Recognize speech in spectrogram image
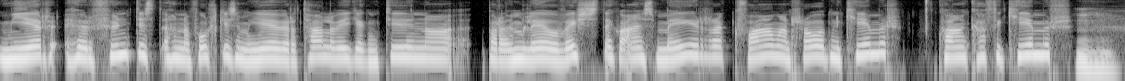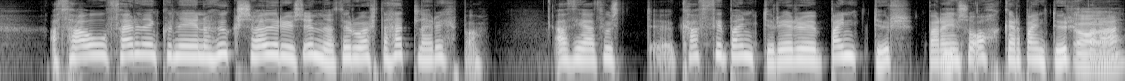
mér hefur fundist hann að fólki sem ég hefur verið að tala við gegnum tíðina bara um leið og veist eitthvað aðeins meira hvaðan hráöfni kemur, hvaðan kaffi kemur Mm -hmm. að þá ferði einhvern veginn að hugsa öðruvis um það þegar þú ert að hella þér upp á af því að þú veist, kaffibændur eru bændur, bara eins og okkar bændur Já, bara,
